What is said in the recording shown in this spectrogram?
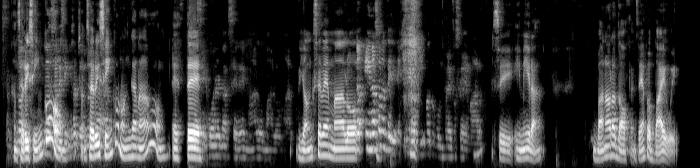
Son No, 0 y no, 5. cero y cinco, exacto, Son no 0 y han 5, no han ganado. Este, Ese quarterback se ve malo, malo. Young se ve malo. No, y no solamente es que el equipo completo se ve malo. Sí, y mira, van ahora Dolphins, they have a bye week.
